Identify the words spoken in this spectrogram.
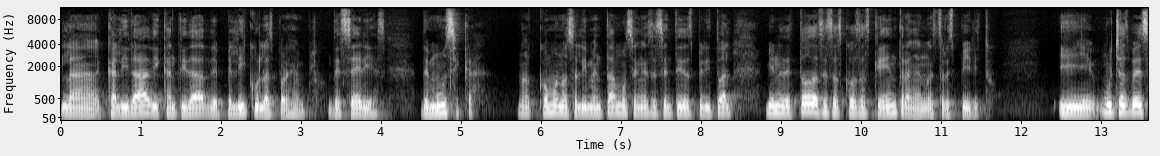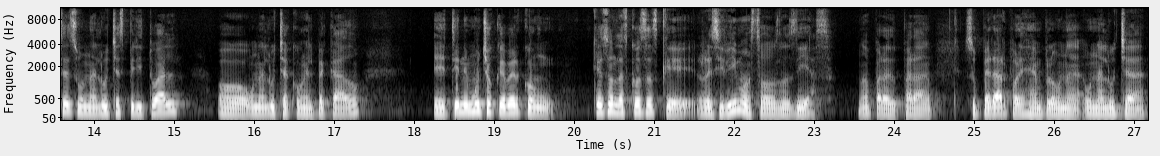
la calidad y cantidad de películas, por ejemplo, de series, de música, Cómo nos alimentamos en ese sentido espiritual viene de todas esas cosas que entran a nuestro espíritu. Y muchas veces una lucha espiritual o una lucha con el pecado eh, tiene mucho que ver con qué son las cosas que recibimos todos los días, ¿no? Para, para superar, por ejemplo, una, una lucha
